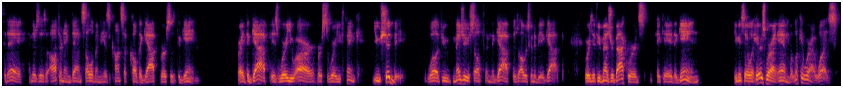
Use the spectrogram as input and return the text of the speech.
today. And there's this author named Dan Sullivan. He has a concept called the gap versus the gain, right? The gap is where you are versus where you think you should be. Well, if you measure yourself in the gap, there's always going to be a gap. Whereas if you measure backwards, AKA the gain, you can say, well, here's where I am, but look at where I was,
